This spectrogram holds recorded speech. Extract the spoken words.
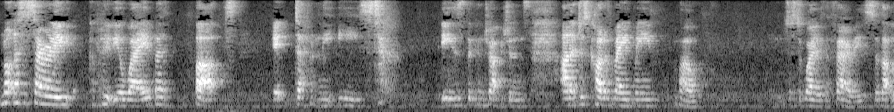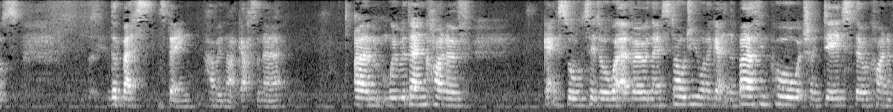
not necessarily completely away, but but it definitely eased eased the contractions, and it just kind of made me well, just away with the fairies. So that was the best thing having that gas and air. Um, we were then kind of getting sorted or whatever, and they said, "Oh, do you want to get in the birthing pool?" Which I did. They were kind of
